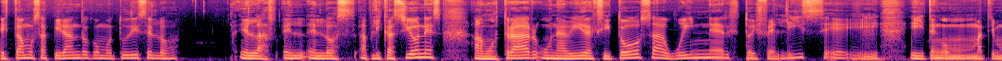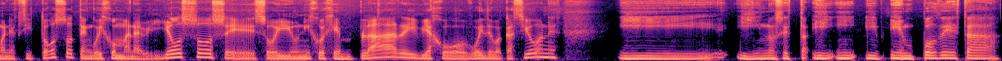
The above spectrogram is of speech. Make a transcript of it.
Estamos aspirando, como tú dices, los, en las en, en las aplicaciones a mostrar una vida exitosa, winner, estoy feliz eh, y, y tengo un matrimonio exitoso, tengo hijos maravillosos, eh, soy un hijo ejemplar y viajo, voy de vacaciones y, y, nos está, y, y- y en pos de esta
